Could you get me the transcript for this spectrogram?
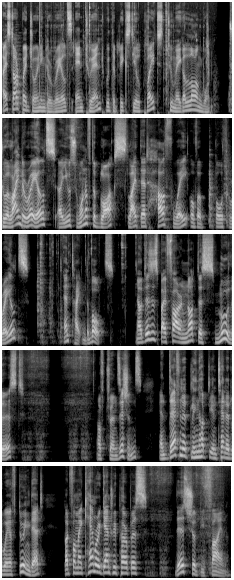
I start by joining the rails end to end with a big steel plate to make a long one. To align the rails, I use one of the blocks, slide that halfway over both rails and tighten the bolts. Now this is by far not the smoothest of transitions and definitely not the intended way of doing that, but for my camera gantry purpose, this should be fine.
